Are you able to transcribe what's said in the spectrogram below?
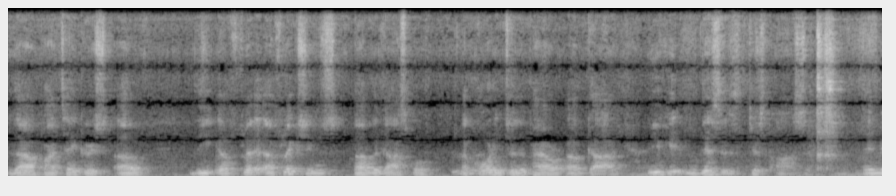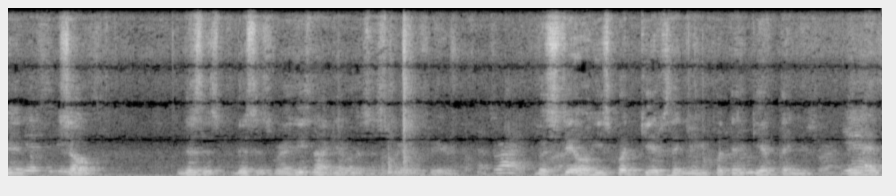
thou partakers of the affli- afflictions of the gospel Mm-hmm. according to the power of God. You get this is just awesome. Amen. Yes. So this is this is great. He's not giving us a spirit of fear. That's right. But still, he's put gifts in you. He put that gift in you. Mm-hmm. Yes.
